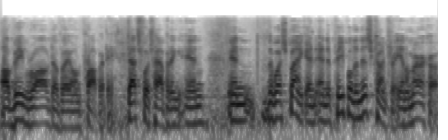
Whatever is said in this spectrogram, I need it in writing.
of being robbed of their own property. That's what's happening in, in the West Bank. And, and the people in this country, in America,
